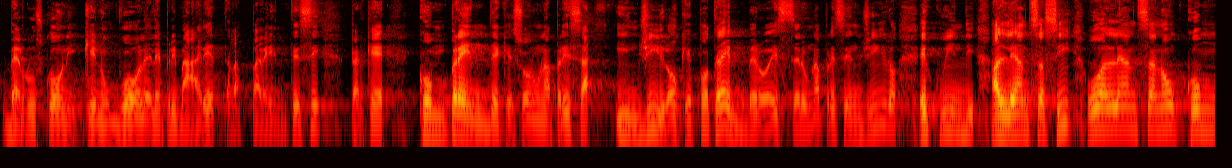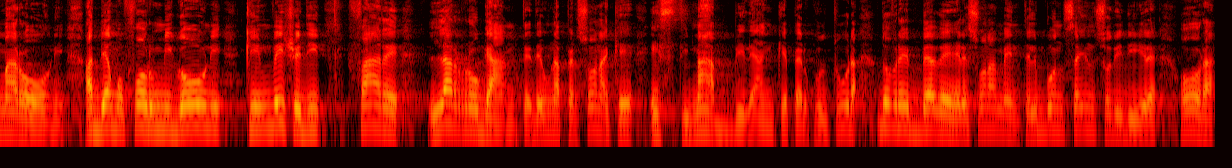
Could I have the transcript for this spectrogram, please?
Berlusconi che non vuole le primarie, tra parentesi, perché comprende che sono una presa in giro, che potrebbero essere una presa in giro e quindi alleanza sì o alleanza no con Maroni. Abbiamo Formigoni che invece di fare l'arrogante ed è una persona che è stimabile anche per cultura, dovrebbe avere solamente il buon senso di dire ora,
